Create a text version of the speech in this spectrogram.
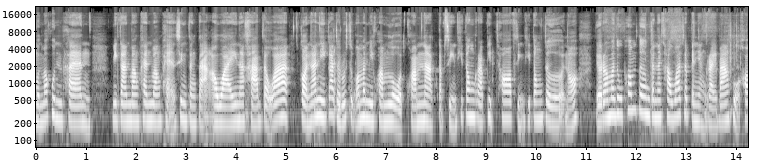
มนว่าคุณแพลนมีการวางแผนวางแผนสิ่งต่างๆ เอาไว้นะคะ แต่ว่าก่อนหน้านี้ก็อาจจะรู้สึกว่ามันมีความโหลดความหนักกับสิ่งที่ต้องรับผิดชอบ สิ่งที่ต้องเจอเนาะเดี๋ยวเรามาดูเพิ่มเติมกันนะคะ ว่าจะเป็นอย่างไรบ้างหัวข้อ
